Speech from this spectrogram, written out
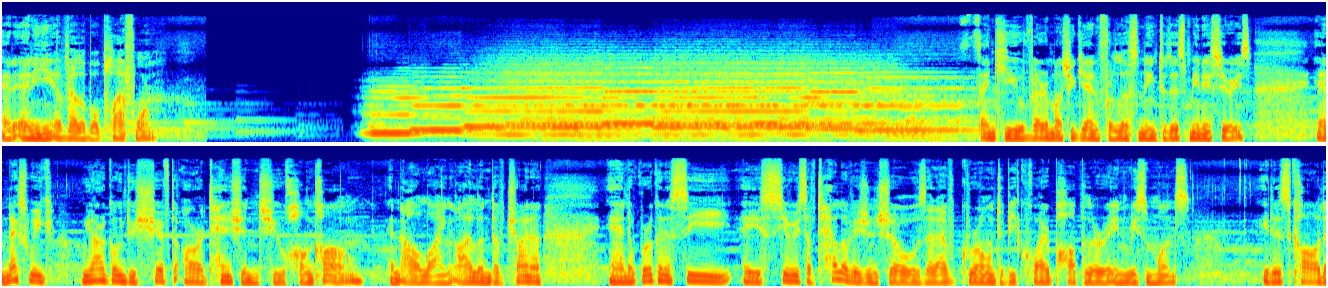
at any available platform. Thank you very much again for listening to this mini series. And next week, we are going to shift our attention to Hong Kong, an outlying island of China and we're going to see a series of television shows that have grown to be quite popular in recent months. It is called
